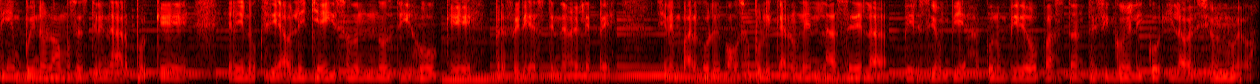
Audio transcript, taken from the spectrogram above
tiempo y no la vamos a estrenar porque el inoxidable Jason nos dijo que prefería estrenar el EP. Sin embargo, les vamos a publicar un enlace de la versión vieja con un video bastante psicodélico y la versión nueva.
